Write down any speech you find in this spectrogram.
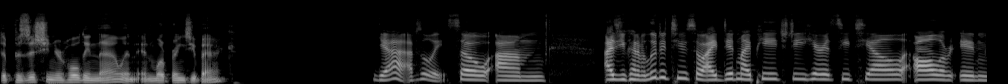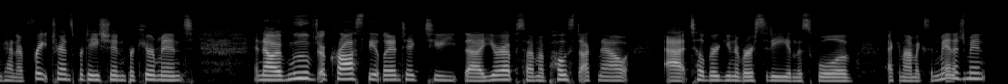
the position you're holding now and, and what brings you back? Yeah, absolutely. So, um, as you kind of alluded to, so I did my PhD here at CTL, all in kind of freight transportation, procurement, and now I've moved across the Atlantic to uh, Europe. So I'm a postdoc now at Tilburg University in the School of Economics and Management,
